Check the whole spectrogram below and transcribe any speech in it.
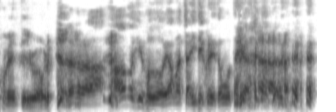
ごめんって言うわ、俺。だから、あの日ほど山ちゃんいてくれと思ったりがなかったね。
